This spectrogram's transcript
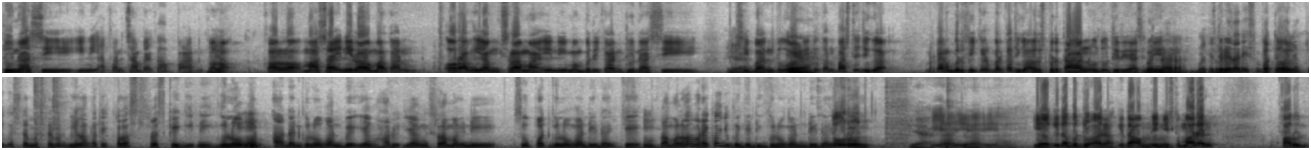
donasi ini akan sampai kapan? Kalau kalau masa ini lama kan orang yang selama ini memberikan donasi, kasih bantuan Iya. itu kan pasti juga mereka berpikir mereka juga harus bertahan untuk dirinya sendiri. Benar. Betul. Itu tadi sempat Betul. banyak juga statement-statement bilang katanya kalau terus kayak gini, golongan A dan golongan B yang harus yang selama ini support golongan D dan C, lama-lama mereka juga jadi golongan D dan C. Turun. ya Iya, iya, iya. Ya kita berdoa lah, kita optimis. Kemarin Pak Rudi,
